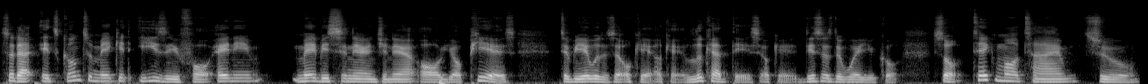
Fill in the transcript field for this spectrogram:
so that it's going to make it easy for any maybe senior engineer or your peers to be able to say, okay, okay, look at this. Okay, this is the way you go. So take more time to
